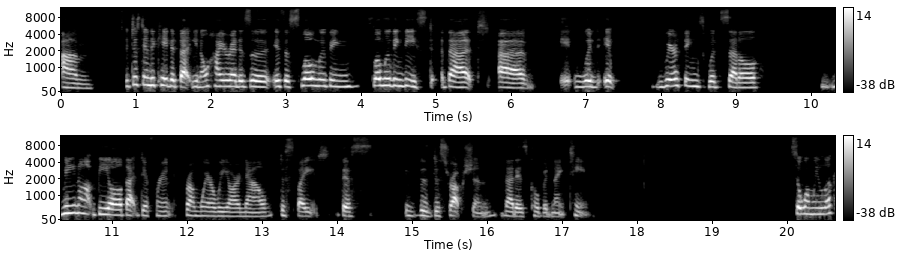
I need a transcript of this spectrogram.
um, it just indicated that, you know, higher ed is a, is a slow moving, slow moving beast that uh, it would, it, where things would settle may not be all that different from where we are now, despite this, the disruption that is COVID-19. So when we look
